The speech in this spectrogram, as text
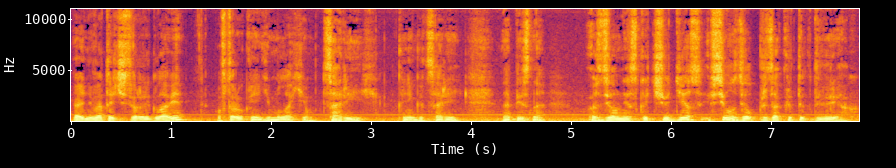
э, в этой четвертой главе, во второй книге Малахим, царей, книга царей, написано, сделал несколько чудес, и все он сделал при закрытых дверях.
